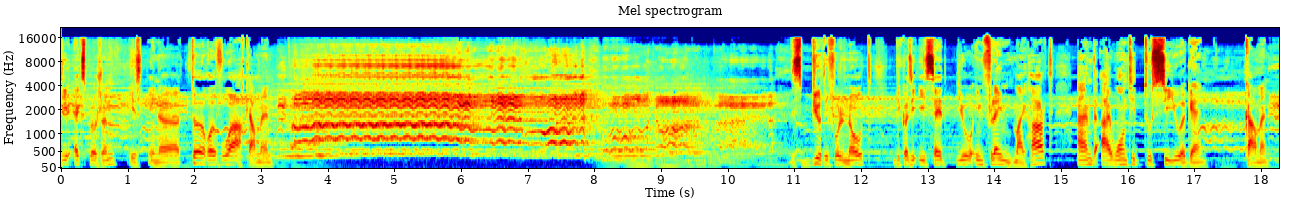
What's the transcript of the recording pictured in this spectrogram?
the explosion is in a Te revoir, Carmen. This beautiful note because he said, You inflamed my heart and I wanted to see you again, Carmen.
